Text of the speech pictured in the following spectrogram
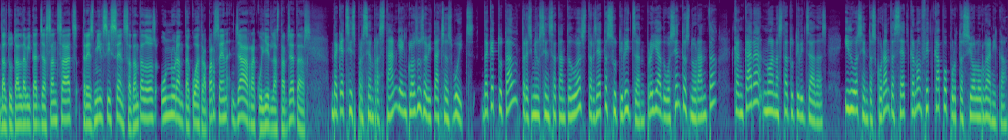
Del total d'habitatges censats, 3.672, un 94% ja ha recollit les targetes. D'aquest 6% restant hi ha inclosos habitatges buits. D'aquest total, 3.172 targetes s'utilitzen, però hi ha 290 que encara no han estat utilitzades i 247 que no han fet cap aportació a l'orgànica.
